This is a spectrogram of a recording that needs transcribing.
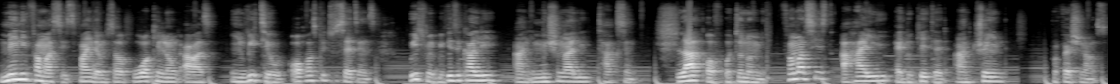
many pharmacists find themselves working long hours in retail or hospital settings which may be physically and emotionally taxing. Lack of autonomy. Pharmacists are highly educated and trained professionals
